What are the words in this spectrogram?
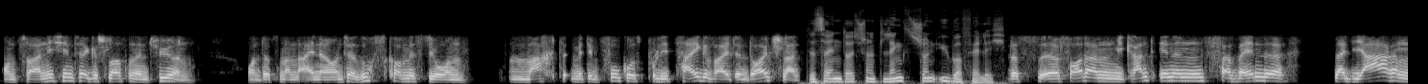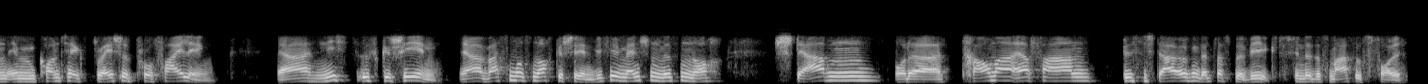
Und zwar nicht hinter geschlossenen Türen. Und dass man eine Untersuchungskommission macht mit dem Fokus Polizeigewalt in Deutschland. Das sei in Deutschland längst schon überfällig. Das äh, fordern Migrantinnenverbände seit Jahren im Kontext Racial Profiling. Ja, nichts ist geschehen. Ja, was muss noch geschehen? Wie viele Menschen müssen noch sterben oder Trauma erfahren, bis sich da irgendetwas bewegt? Ich finde, das Maß ist voll.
